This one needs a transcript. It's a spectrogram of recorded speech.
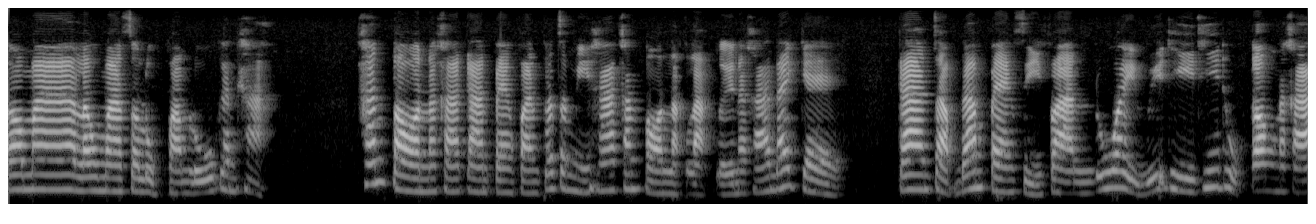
ต่อมาเรามาสรุปความรู้กันค่ะ ขั้นตอนนะคะ การแปรงฟันก็จะมี 5 ขั้นตอนหลักๆ เลยนะคะ ได้แก่ การจับด้ามแปรงสีฟันด้วยวิธีที่ถูกต้องนะคะ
